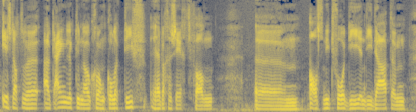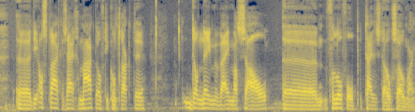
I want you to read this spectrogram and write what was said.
is dat we uiteindelijk toen ook gewoon collectief hebben gezegd van... ehm, als niet voor die en die datum eh, die afspraken zijn gemaakt over die contracten... dan nemen wij massaal ehm, verlof op tijdens de hoogzomer.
